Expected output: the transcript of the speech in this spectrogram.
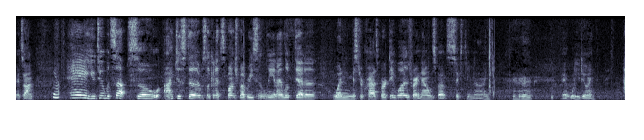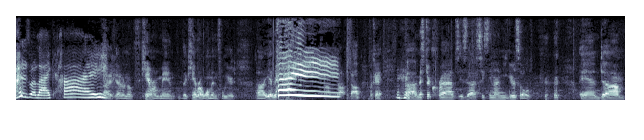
It's on. Yep. Hey YouTube, what's up? So I just uh, was looking at SpongeBob recently, and I looked at uh, when Mr. Krabs' birthday was. Right now, he's about 69. hey, what are you doing? I just went like, hi. I, I don't know. The cameraman, the camera woman's weird. Uh, yeah. Mr. Hey. Stop, stop, stop. Okay. Uh, Mr. Krabs is uh, 69 years old, and um,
